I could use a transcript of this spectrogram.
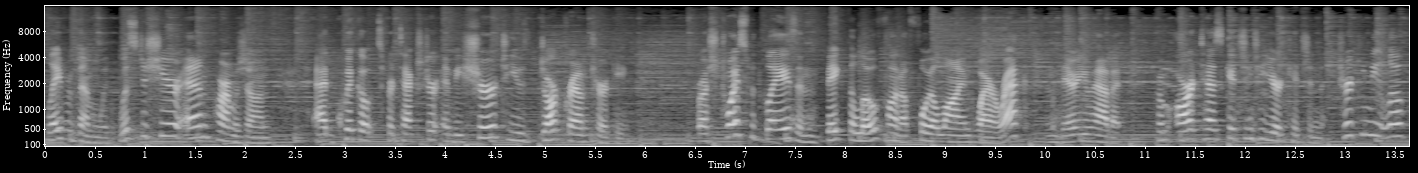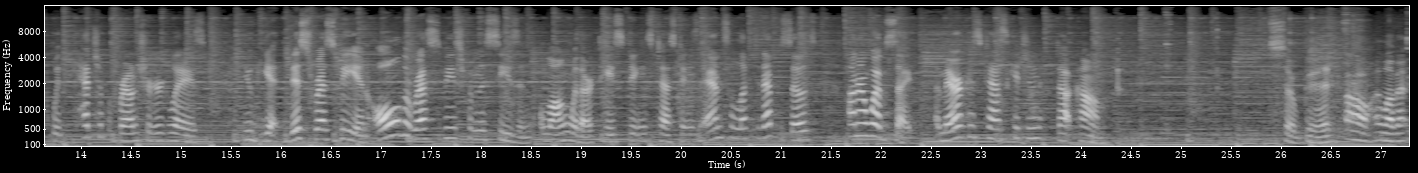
flavor them with Worcestershire and Parmesan. Add quick oats for texture and be sure to use dark ground turkey. Brush twice with glaze and bake the loaf on a foil-lined wire rack, and there you have it. From our test kitchen to your kitchen, turkey meatloaf with ketchup and brown sugar glaze. You can get this recipe and all the recipes from this season, along with our tastings, testings, and selected episodes on our website, americastestkitchen.com. So good. Oh, I love it.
